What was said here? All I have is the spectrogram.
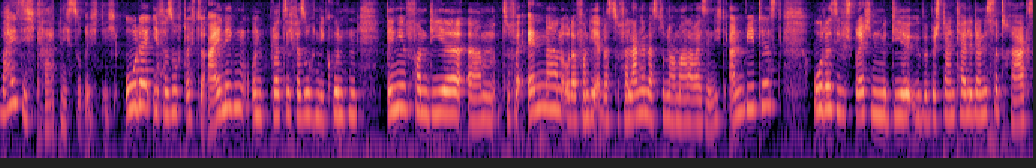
weiß ich gerade nicht so richtig. Oder ihr versucht euch zu einigen und plötzlich versuchen die Kunden Dinge von dir ähm, zu verändern oder von dir etwas zu verlangen, was du normalerweise nicht anbietest. Oder sie sprechen mit dir über Bestandteile deines Vertrags,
